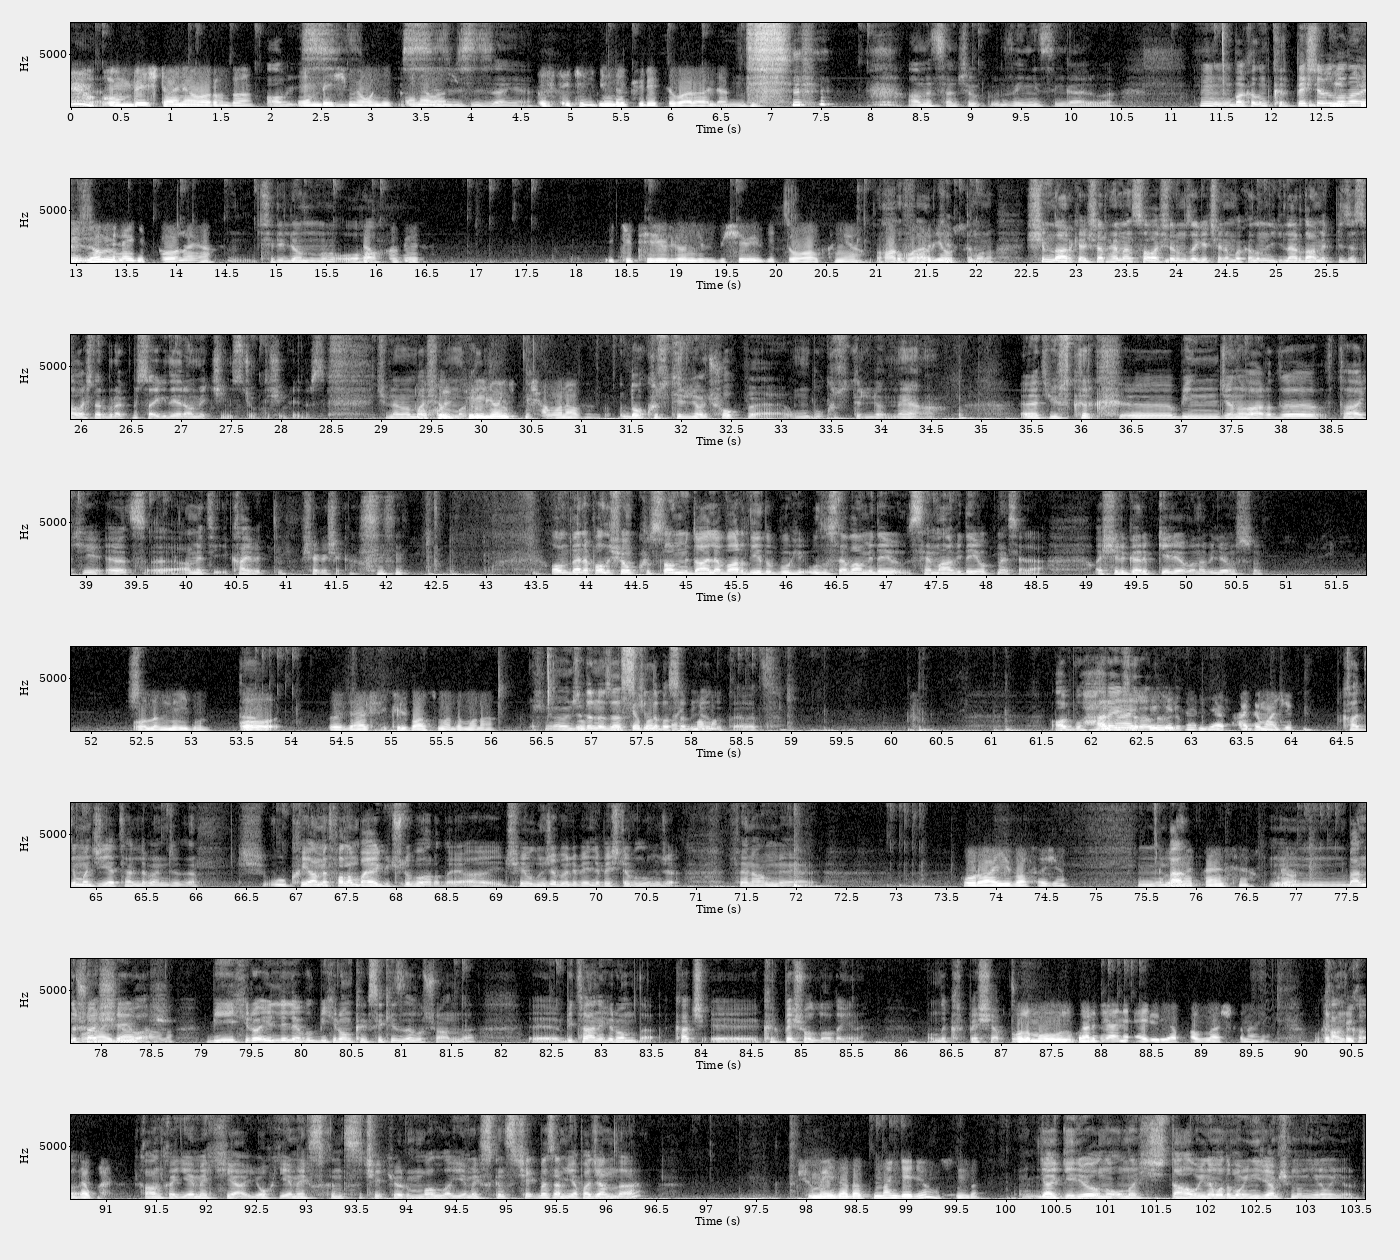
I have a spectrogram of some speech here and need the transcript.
Yani 15 tane var onda. abi 15 siz- mi 17 tane var. siz misiniz sen ya? 48 bin de küresi var hala. Ahmet sen çok zenginsin galiba. Hmm, bakalım 45 level 2 olan ejderha. trilyon mu ne gitti ona ya? Trilyon mu? Oha. Yapma be. 2 trilyon gibi bir şey gitti o altın ya. Bak var Fark diyor ettim onu. Şimdi arkadaşlar hemen savaşlarımıza geçelim bakalım. Liglerde Ahmet bize savaşlar bırakmış. Saygıdeğer Ahmetçiğimiz çok teşekkür ederiz. Şimdi hemen 9 başlayalım bakalım. trilyon gitmiş aman abi. 9 trilyon çok be. Oğlum 9 trilyon ne ya? Evet 140 e, bin canı vardı. Ta ki evet e, Ahmet'i kaybettim. Şaka şaka. Oğlum ben hep alışıyorum kutsal müdahale var diye de bu ulu sevami de semavi de yok mesela. Aşırı garip geliyor bana biliyor musun? Oğlum neydim? O özel skill basmadım ona. Önceden özel skill de basabiliyorduk evet. Abi bu her Ama ejderha şey yeter ya kadim acı. kadim acı yeterli bence de. Şu, o kıyamet falan baya güçlü bu arada ya. Şey olunca böyle bir 55 level olunca fena olmuyor yani. Orayı basacağım. Hmm, ben Kıyamettense. Bura, hmm, bende şu an şey var. sağlam. Bir hero 50 level, bir hero'm 48 level şu anda. Ee, bir tane hero'm da kaç? Ee, 45 oldu o da yine. Onu da 45 yaptım. Oğlum o Guardian'ı 50 yap Allah aşkına ya. Kanka 48'e Kanka yemek ya yok yemek sıkıntısı çekiyorum valla yemek sıkıntısı çekmesem yapacağım da Şu Meyz Adası'ndan geliyor musun da? ya geliyor ona ona hiç daha oynamadım oynayacağım şimdi onu yeni oynuyorum.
